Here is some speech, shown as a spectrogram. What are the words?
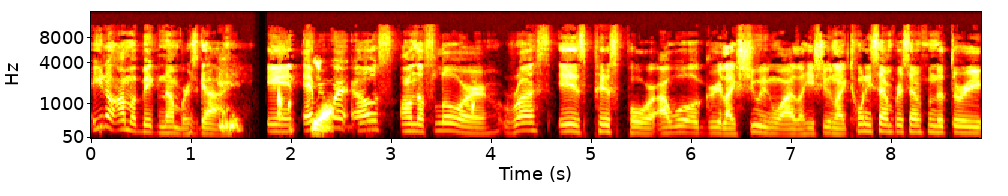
you know, I'm a big numbers guy, and everywhere else on the floor, Russ is piss poor. I will agree. Like shooting wise, like he's shooting like 27 percent from the three.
